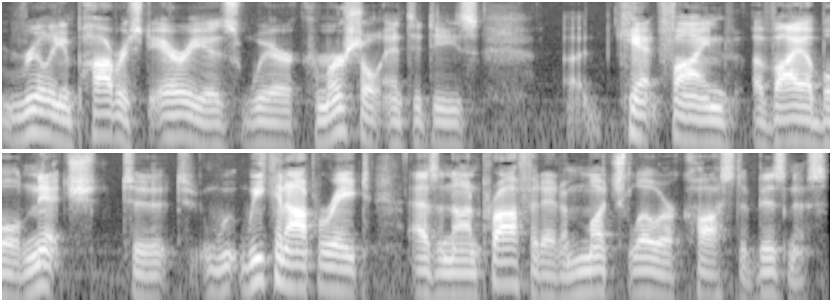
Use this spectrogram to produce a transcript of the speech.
really impoverished areas where commercial entities uh, can't find a viable niche to, to, we can operate as a nonprofit at a much lower cost of business.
